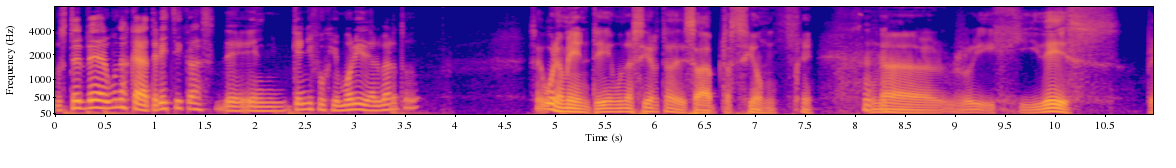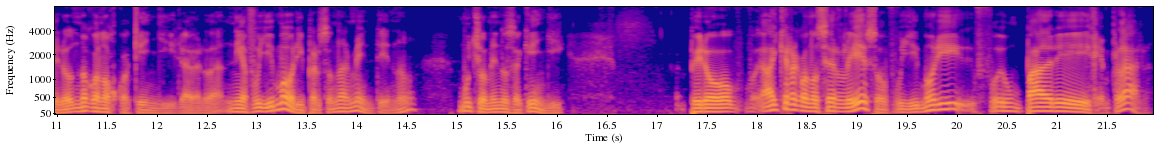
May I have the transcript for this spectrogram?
¿usted ve algunas características de, en Kenji Fujimori y de Alberto? Seguramente una cierta desadaptación, una rigidez, pero no conozco a Kenji, la verdad, ni a Fujimori personalmente, ¿no? Mucho menos a Kenji. Pero hay que reconocerle eso, Fujimori fue un padre ejemplar,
